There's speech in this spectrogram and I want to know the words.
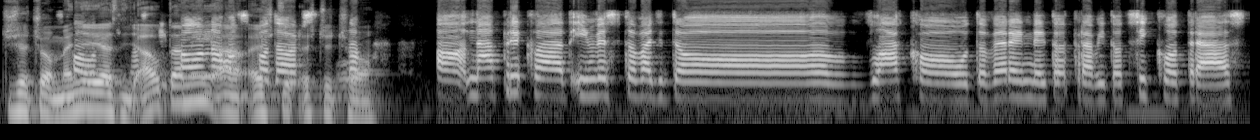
Čiže čo, menej jazdiť autami a ešte, ešte čo? No, napríklad investovať do vlakov, do verejnej dopravy, do cyklotras,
